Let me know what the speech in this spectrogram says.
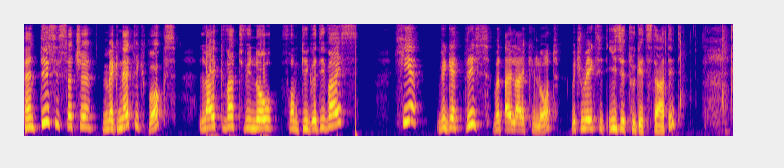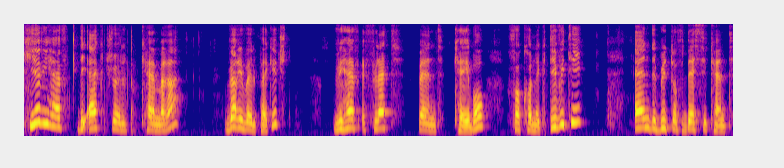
And this is such a magnetic box, like what we know from GigaDevice. Here we get this, what I like a lot, which makes it easier to get started. Here we have the actual camera, very well packaged. We have a flat band cable for connectivity and a bit of desiccant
